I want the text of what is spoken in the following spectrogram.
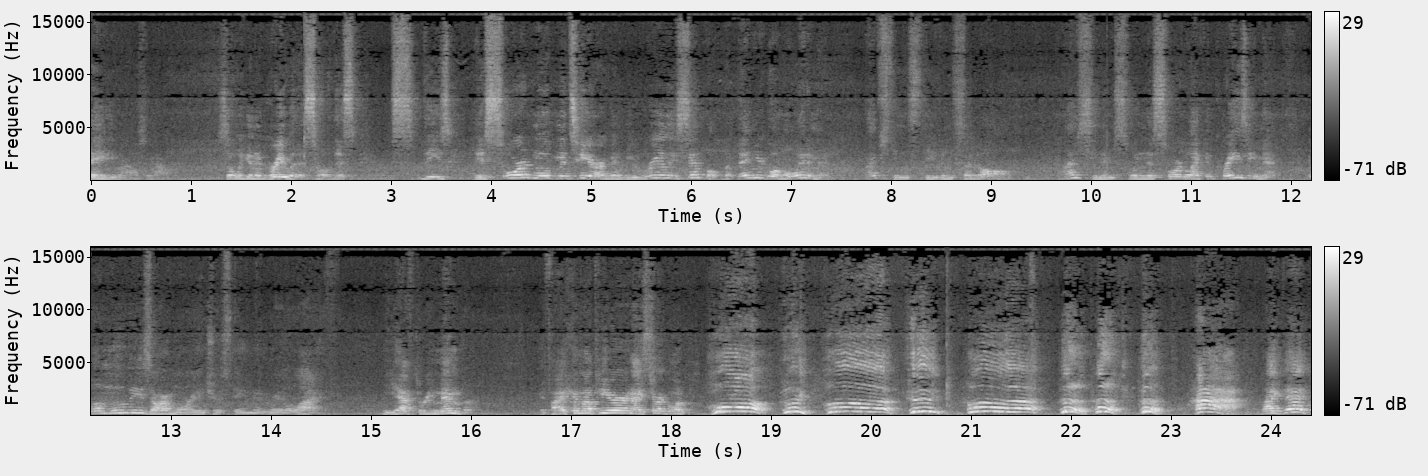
80 miles an hour. So we can agree with it. So this, these, these sword movements here are going to be really simple. But then you're going, well, wait a minute. I've seen Steven Seagal. I've seen him swing this sword like a crazy man. Well, movies are more interesting than real life. But you have to remember, if I come up here and I start going, ha, ha, ha, ha, ha, ha, ha, ha, like that,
